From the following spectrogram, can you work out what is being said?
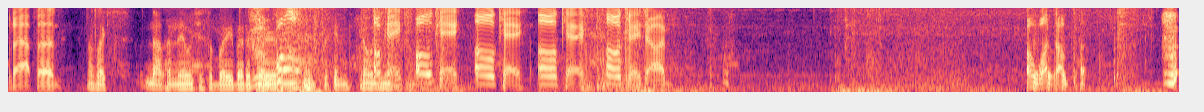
What happened? I was like, nothing. It was just a way better player Whoa! me. Freaking killing me. Okay, okay, okay, okay, okay, John. Oh, what the?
